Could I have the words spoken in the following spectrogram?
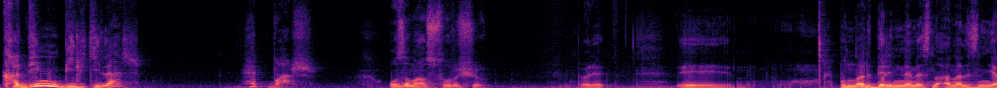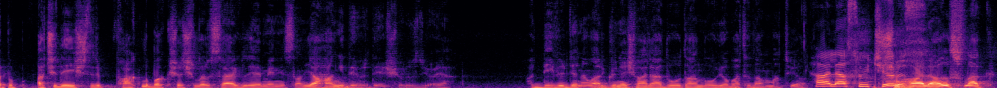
kadim bilgiler hep var. O zaman soru şu. Böyle e, bunları derinlemesine analizini yapıp açı değiştirip farklı bakış açıları sergileyemeyen insan ya hangi devirde yaşıyoruz diyor ya. Ha, devirde ne var? Güneş hala doğudan doğuyor, batıdan batıyor. Hala su içiyoruz. Su hala ıslak.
